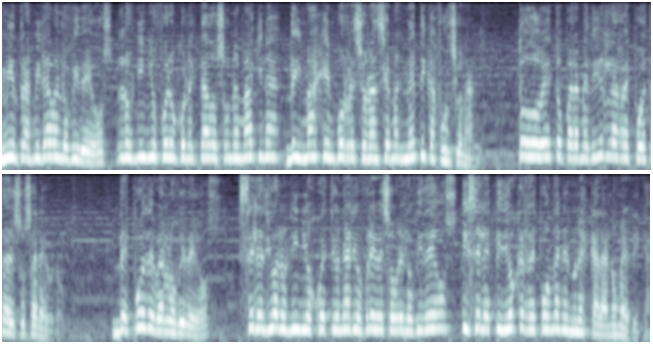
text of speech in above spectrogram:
Mientras miraban los videos, los niños fueron conectados a una máquina de imagen por resonancia magnética funcional. Todo esto para medir la respuesta de su cerebro. Después de ver los videos, se les dio a los niños cuestionarios breves sobre los videos y se les pidió que respondan en una escala numérica.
